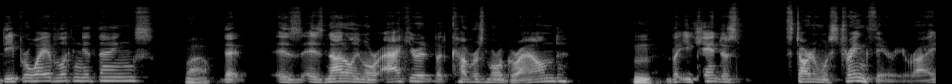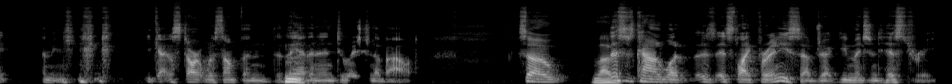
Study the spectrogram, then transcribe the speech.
deeper way of looking at things Wow. that is is not only more accurate but covers more ground Hmm. but you can't just start them with string theory right i mean you got to start with something that they Hmm. have an intuition about so Love this it. is kind of what it's it's like for any subject. You mentioned history,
